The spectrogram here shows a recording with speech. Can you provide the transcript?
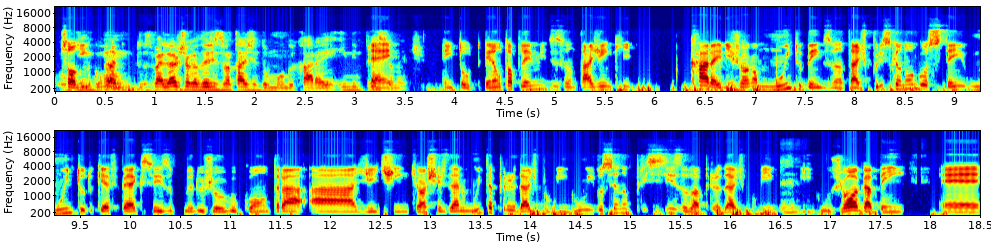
O Gingun pra é um dos melhores jogadores de desvantagem do mundo, cara. É impressionante. Então, ele é um top lane de desvantagem que, cara, ele joga muito bem em desvantagem. Por isso que eu não gostei muito do que a FPX fez no primeiro jogo contra a J-Team, que eu acho que eles deram muita prioridade pro Gingun e você não precisa dar prioridade pro Gingun. O Gingun joga bem, é,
